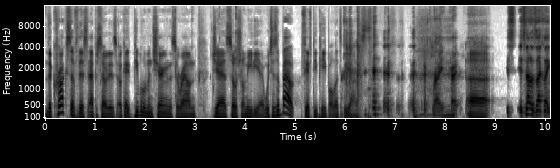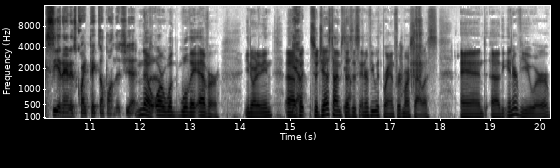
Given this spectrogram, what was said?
the crux of this episode is okay. People have been sharing this around jazz social media, which is about fifty people. Let's be honest. right, right. Uh, it's it's not exactly like CNN has quite picked up on this yet. No, but, uh, or will will they ever? You know what I mean? Uh, yeah. But so Jazz Times does yeah. this interview with Branford Marsalis, and uh, the interviewer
